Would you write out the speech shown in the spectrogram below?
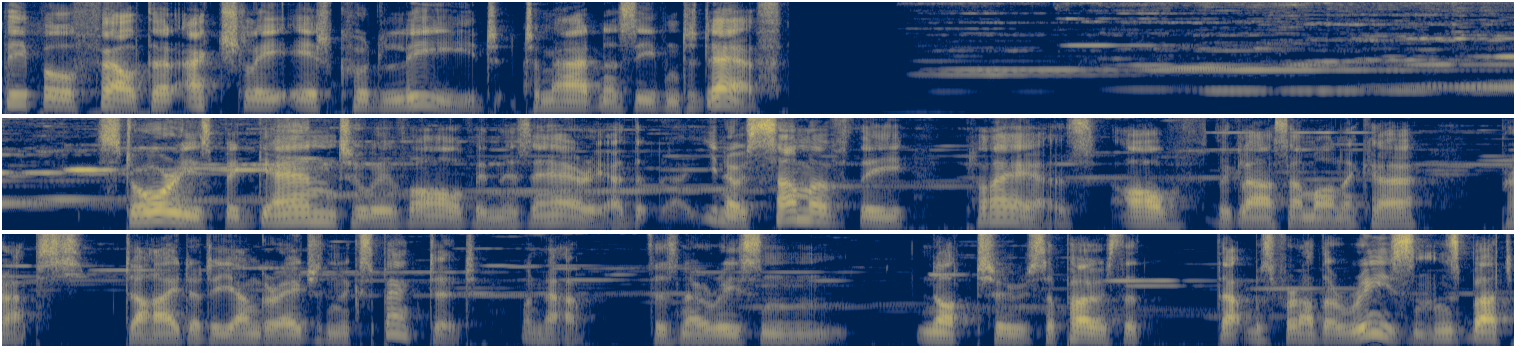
People felt that actually it could lead to madness, even to death. Stories began to evolve in this area. That, you know, some of the players of the glass harmonica perhaps died at a younger age than expected. Well, now, there's no reason not to suppose that that was for other reasons, but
